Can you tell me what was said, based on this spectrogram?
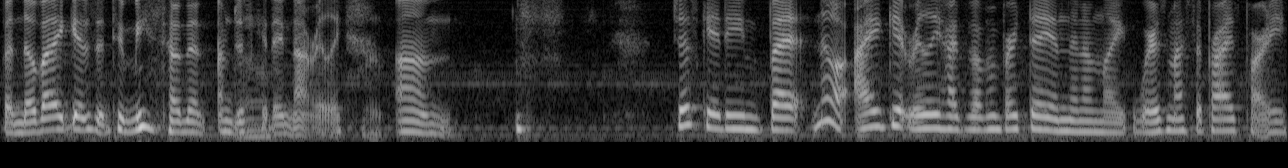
but nobody gives it to me, so then I'm just no. kidding, not really. Um just kidding. But no, I get really hyped about my birthday and then I'm like, where's my surprise party?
